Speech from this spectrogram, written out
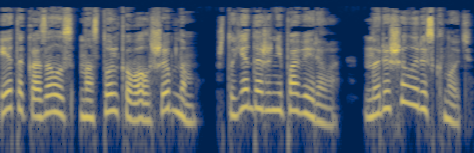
это казалось настолько волшебным, что я даже не поверила но решила рискнуть.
